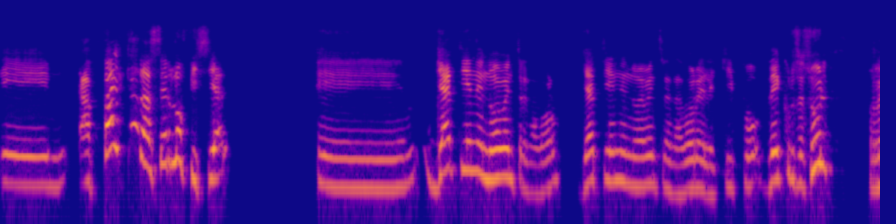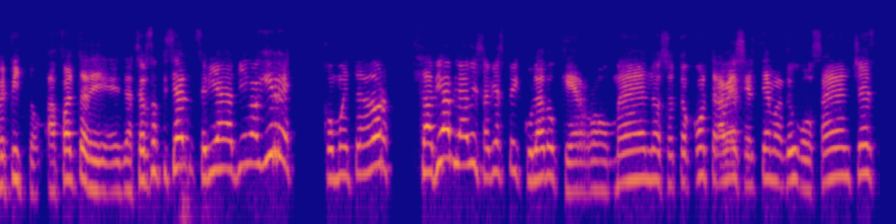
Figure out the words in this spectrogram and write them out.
eh, a falta de hacerlo oficial, eh, ya tiene nuevo entrenador, ya tiene nuevo entrenador el equipo de Cruz Azul. Repito, a falta de, de hacerse oficial, sería Diego Aguirre como entrenador. Se había hablado y se había especulado que Romano, se tocó otra vez el tema de Hugo Sánchez,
